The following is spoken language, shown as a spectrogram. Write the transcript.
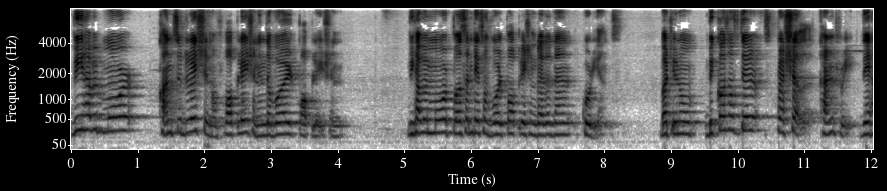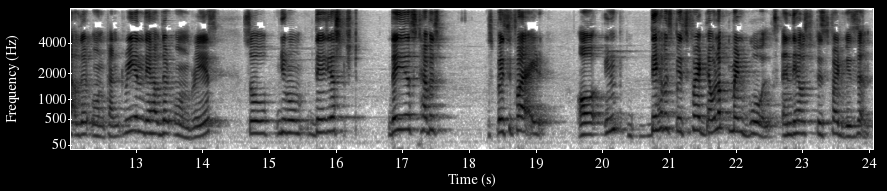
we have a more consideration of population in the world population we have a more percentage of world population rather than Koreans. But you know, because of their special country, they have their own country and they have their own race. So you know, they just they just have a specified or in, they have a specified development goals and they have a specified vision.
